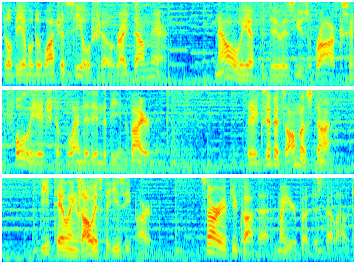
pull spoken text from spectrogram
they'll be able to watch a seal show right down there. Now all we have to do is use rocks and foliage to blend it into the environment. The exhibit's almost done. Detailing's always the easy part. Sorry if you caught that, my earbud just fell out.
